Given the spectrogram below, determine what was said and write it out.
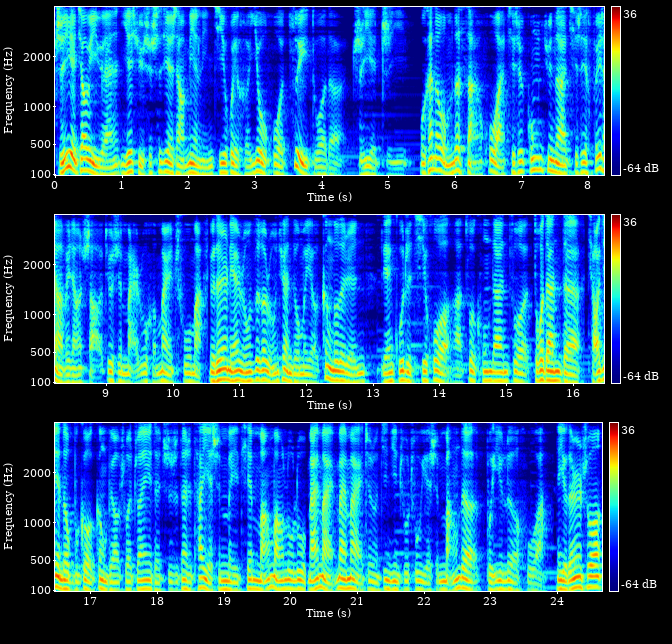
职业交易员也许是世界上面临机会和诱惑最多的职业之一。我看到我们的散户啊，其实工具呢，其实非常非常少，就是买入和卖出嘛。有的人连融资和融券都没有，更多的人连股指期货啊，做空单、做多单的条件都不够，更不要说专业的知识。但是他也是每天忙忙碌碌，买买卖卖，这种进进出出也是忙得不亦乐乎啊。那有的人说。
